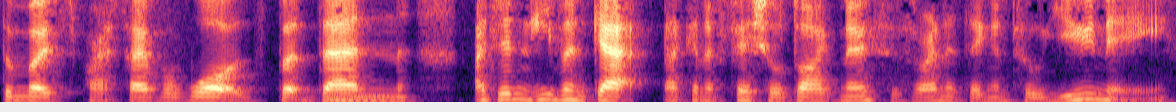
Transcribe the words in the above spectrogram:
the most depressed I ever was. But then mm. I didn't even get like an official diagnosis or anything until uni.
